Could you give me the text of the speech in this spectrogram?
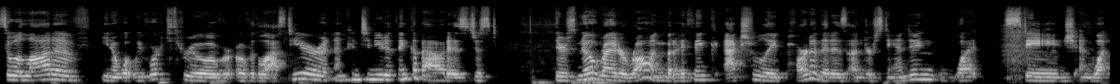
so a lot of you know what we've worked through over over the last year and, and continue to think about is just there's no right or wrong but i think actually part of it is understanding what stage and what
